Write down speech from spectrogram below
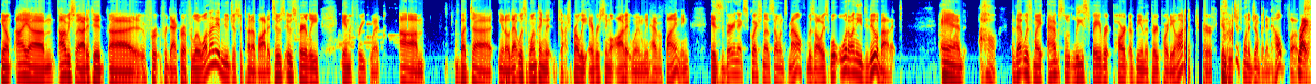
You know, I um obviously audited uh for for DEKRA for a little while, and I didn't do just a ton of audits. It was it was fairly infrequent. Um, but uh, you know, that was one thing that gosh, probably every single audit when we'd have a finding is the very next question out of someone's mouth was always, Well, what do I need to do about it? And oh, that was my absolute least favorite part of being the third party auditor because mm-hmm. I just want to jump in and help folks. Right.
